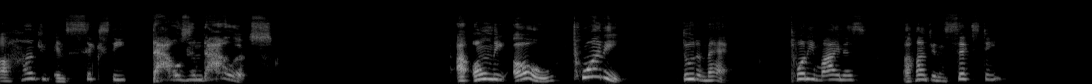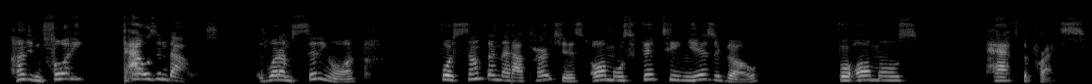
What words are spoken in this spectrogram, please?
$160,000. I only owe 20. Do the math. 20 minus 160, 140 thousand dollars is what I'm sitting on for something that I purchased almost 15 years ago for almost half the price.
